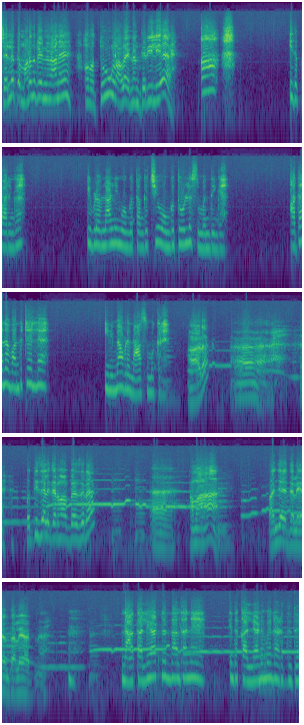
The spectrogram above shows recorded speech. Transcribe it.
செல்லத்தை மறந்துட்டேன் நானு. அவ தூங்குனால என்னன்னு தெரியலையே. இது பாருங்க. இவ்வளவு நாள் நீங்க உங்க தங்கச்சி உங்க தோல்ல சுமந்தீங்க. அதான் நான் வந்துட்டேன்ல. இனிமே அவளை நான் சுமக்கிறேன். புத்திசாலித்தனமா பேசுற? ஆமா பஞ்சாயத்துல ஏன் தலையாட்டின? நான் தலையாட்டினதால் தானே இந்த கல்யாணமே நடந்தது.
